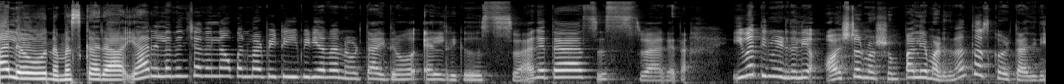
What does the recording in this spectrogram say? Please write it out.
ಹಲೋ, ನಮಸ್ಕಾರ. ಯಾರೆಲ್ಲ ನನ್ನ ಚಾನೆಲ್ನ ಓಪನ್ ಮಾಡಿಬಿಟ್ಟು ಈ ವಿಡಿಯೋನ ನೋಡ್ತಾ ಇದ್ರು ಎಲ್ರಿಗೂ ಸ್ವಾಗತ, ಸುಸ್ವಾಗತ. ಇವತ್ತಿನ ವಿಡಿಯೋದಲ್ಲಿ ಆಸ್ಟರ್ ಮಶ್ರೂಮ್ ಪಲ್ಯ ಮಾಡೋದನ್ನು ತೋರಿಸ್ಕೊಳ್ತಾ ಇದ್ದೀನಿ.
